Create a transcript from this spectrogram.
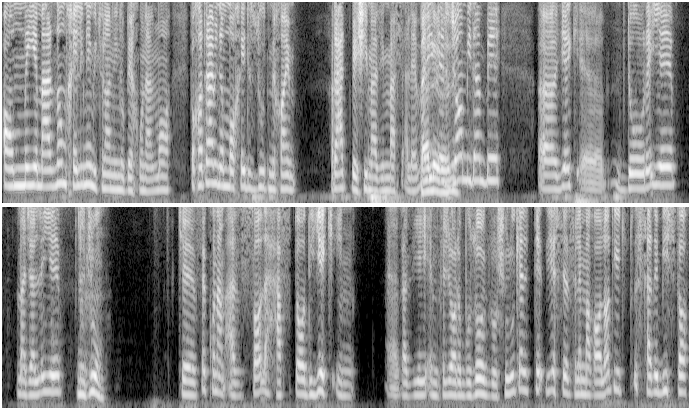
عامه مردم خیلی نمی‌تونن اینو بخونن. ما به خاطر همین ما خیلی زود می‌خوایم رد بشیم از این مسئله. ولی بله, بله. ارجاع میدم به یک دوره مجله نجوم که فکر کنم از سال 71 این قضیه انفجار بزرگ رو شروع کرد. یه سلسله مقالات یه 120 تا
